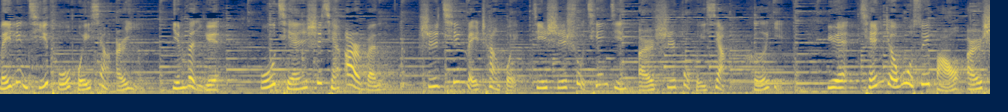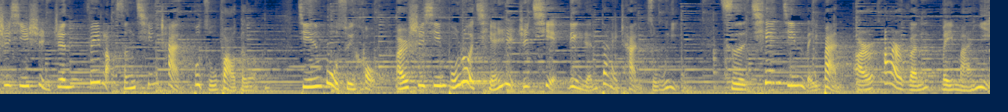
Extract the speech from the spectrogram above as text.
唯令其徒回向而已。因问曰：“无钱施钱二文，施亲为忏悔，今施数千金而施不回向。”何也？曰：前者物虽薄，而失心甚真，非老僧亲忏，不足报德；今物虽厚，而失心不若前日之切，令人代忏足矣。此千金为半，而二文为满也。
